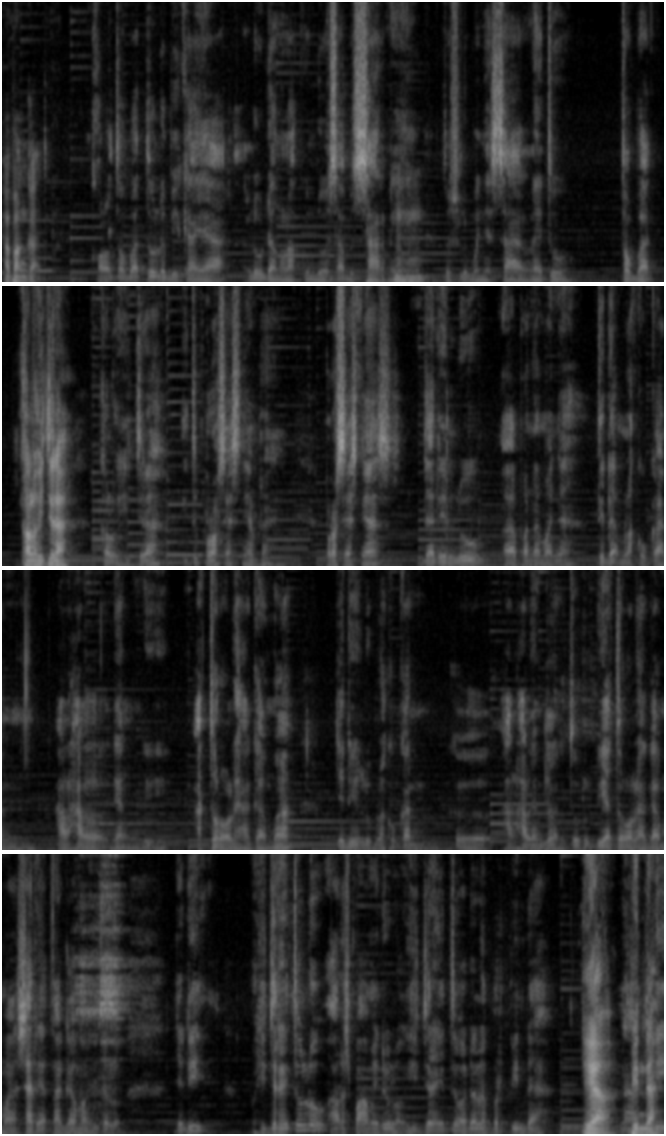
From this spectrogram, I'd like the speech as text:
Apa enggak? Kalau tobat tuh lebih kayak lu udah ngelakuin dosa besar nih Mhm. terus lu menyesal nah itu tobat. Kalau hijrah? Kalau hijrah itu prosesnya Bray. Prosesnya dari lu apa namanya tidak melakukan hal-hal yang diatur oleh agama jadi lu melakukan ke hal-hal yang diatur diatur oleh agama syariat agama gitu loh. Jadi hijrah itu lu harus pahami dulu hijrah itu adalah berpindah. Ya nah pindah. jadi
